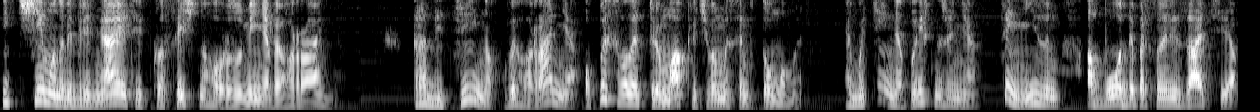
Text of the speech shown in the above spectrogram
і чим воно відрізняється від класичного розуміння вигорання? Традиційно вигорання описували трьома ключовими симптомами: емоційне виснаження, цинізм або деперсоналізація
